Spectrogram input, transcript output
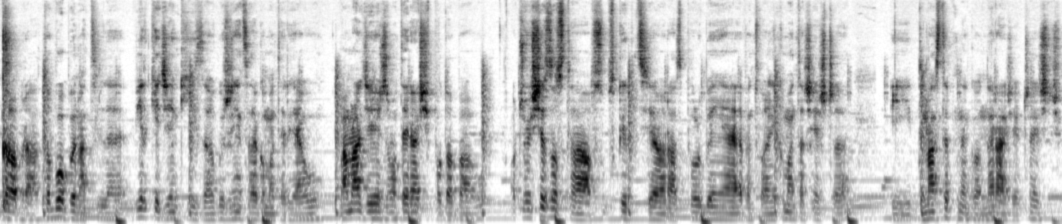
Dobra, to byłoby na tyle. Wielkie dzięki za obejrzenie całego materiału. Mam nadzieję, że materiał się podobał. Oczywiście zostaw subskrypcję oraz polubienie, ewentualnie komentarz jeszcze. I do następnego. Na razie, cześć.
